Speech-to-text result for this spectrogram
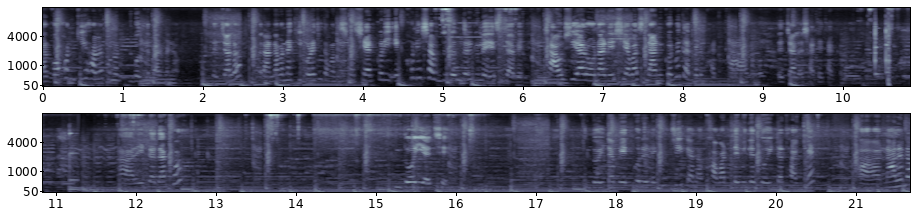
আর কখন কি হবে কোনো বলতে পারবে না। তো চলো, রান্নাবান্না কি করেছি তোমাদের সঙ্গে শেয়ার করি। এক্ষুনি সব দুরন্তরগুলো এসে যাবে। সাহসী আর ওনার এসে আবার স্নান করবে, তারপরে ভাত খাওয়া তো চলো, সাথে থাকো। আর এটা দেখো, দই আছে। দইটা বের করে রেখেছি, কেন খাবার টেবিলে দইটা থাকবে। নাহলে না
